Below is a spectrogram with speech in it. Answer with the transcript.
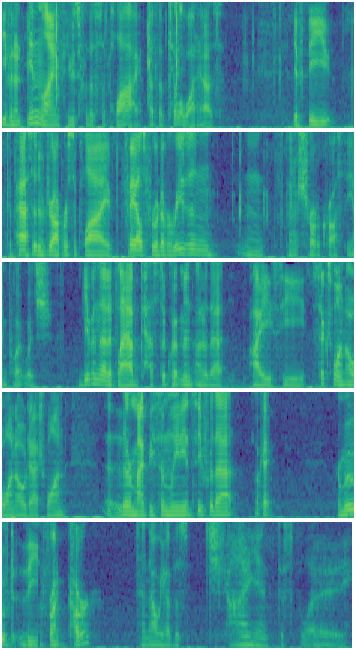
even an inline fuse for the supply that the Kill A Watt has. If the capacitive dropper supply fails for whatever reason, mm, it's going to short across the input, which given that it's lab test equipment under that IEC 61010-1, uh, there might be some leniency for that. Okay, removed the front cover, and now we have this giant display.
